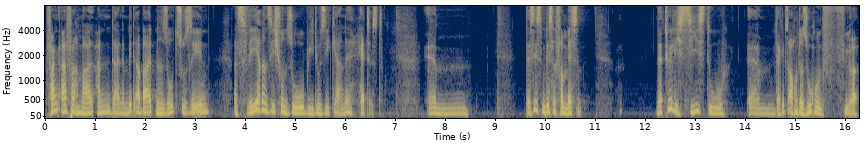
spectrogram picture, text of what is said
Fang einfach mal an, deine Mitarbeitenden so zu sehen, als wären sie schon so, wie du sie gerne hättest. Ähm, das ist ein bisschen vermessen. Natürlich siehst du, ähm, da gibt es auch Untersuchungen für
